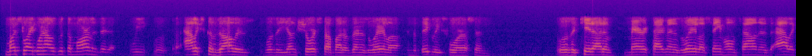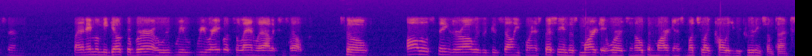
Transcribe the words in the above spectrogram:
Much like when I was with the Marlins, we Alex Gonzalez was a young shortstop out of Venezuela in the big leagues for us, and was a kid out of Maracay, Venezuela, same hometown as Alex, and by the name of Miguel Cabrera, who we, we were able to land with Alex's help. So all those things are always a good selling point, especially in this market where it's an open market. It's much like college recruiting sometimes.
